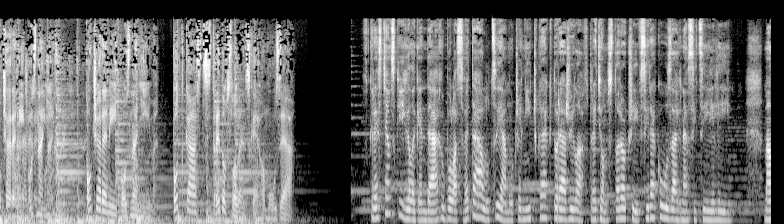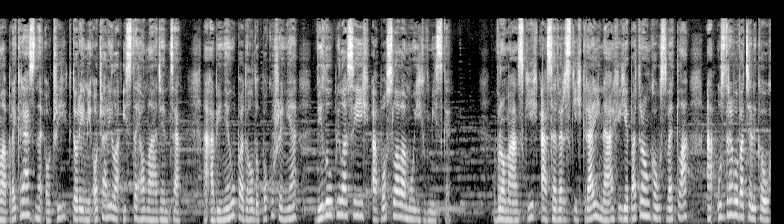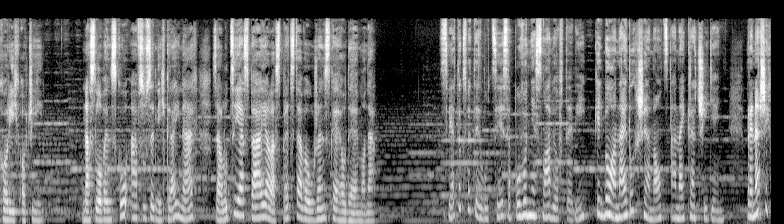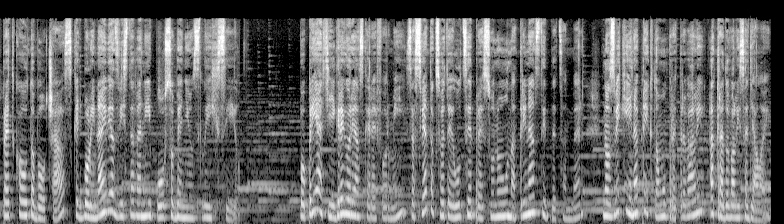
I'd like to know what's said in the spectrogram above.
Očarený poznaním. Očarený poznaním. Podcast Stredoslovenského múzea. V kresťanských legendách bola svetá Lucia mučeníčka, ktorá žila v 3. storočí v Syrakúzach na Sicílii. Mala prekrásne oči, ktorými očarila istého mládenca a aby neupadol do pokušenia, vylúpila si ich a poslala mu ich v miske. V románskych a severských krajinách je patrónkou svetla a uzdravovateľkou chorých očí. Na Slovensku a v susedných krajinách sa Lucia spájala s predstavou ženského démona. Sviatok svätej Lucie sa pôvodne slávil vtedy, keď bola najdlhšia noc a najkratší deň. Pre našich predkov to bol čas, keď boli najviac vystavení pôsobeniu zlých síl. Po prijatí gregorianskej reformy sa Sviatok svätej Lucie presunul na 13. december, no zvyky napriek tomu pretrvali a tradovali sa ďalej.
